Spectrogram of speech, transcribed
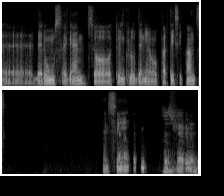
uh, the rooms again. So to include the new participants and see. Just share it.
